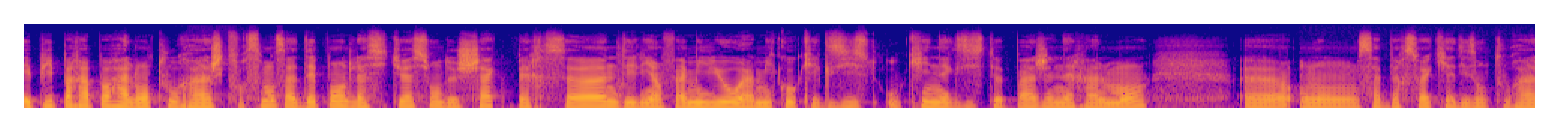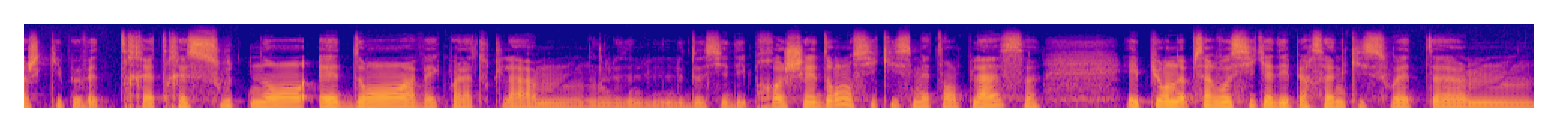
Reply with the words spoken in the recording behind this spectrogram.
Et puis par rapport à l'entourage, forcément ça dépend de la situation de chaque personne, des liens familiaux, amicaux qui existent ou qui n'existent pas généralement. Euh, on s'aperçoit qu'il y a des entourages qui peuvent être très très soutenants, aidants, avec voilà toute la le, dossier des proches aidants aussi qui se mettent en place. Et puis on observe aussi qu'il y a des personnes qui souhaitent euh,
